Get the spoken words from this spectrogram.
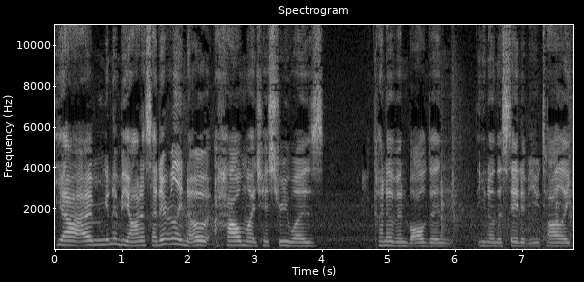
Yeah, I'm gonna be honest. I didn't really know how much history was kind of involved in, you know, the state of Utah. Like,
